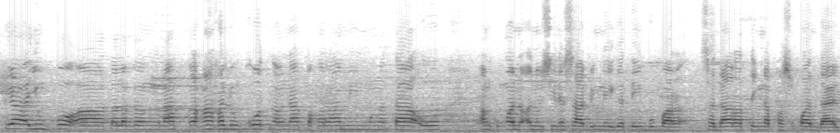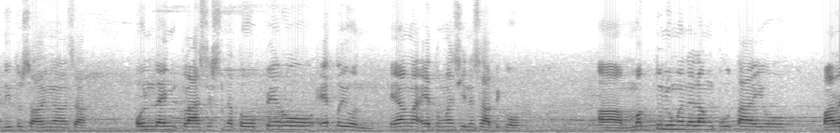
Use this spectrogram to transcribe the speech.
Kaya yun po, ah, talagang nakakalungkot na napakaraming mga tao ang kung ano-anong sinasabing negatibo para sa darating na pasukan dahil dito sa nga sa online classes na to. Pero eto yun. Kaya nga, eto nga sinasabi ko, ah, magtulungan na lang po tayo para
